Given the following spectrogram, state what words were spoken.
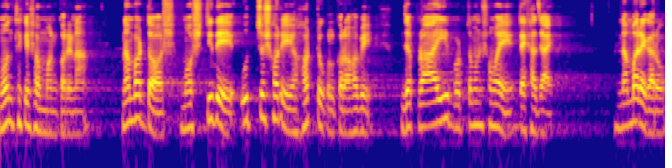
মন থেকে সম্মান করে না। নাম্বার দশ, মসজিদে উচ্চ স্বরে হট্টগোল করা হবে, যা প্রায়ই বর্তমান সময়ে দেখা যায়। নাম্বার এগারো,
